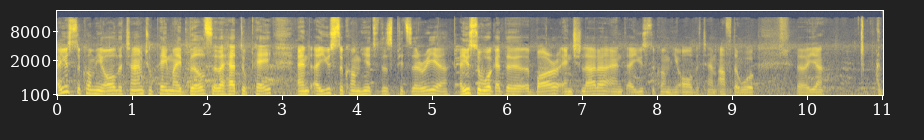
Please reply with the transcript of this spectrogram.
I used to come here all the time to pay my bills that I had to pay, and I used to come here to this pizzeria. I used to work at the bar Enchilada, and I used to come here all the time after work. Uh, yeah, it,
